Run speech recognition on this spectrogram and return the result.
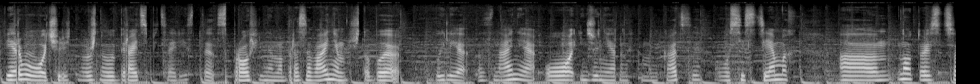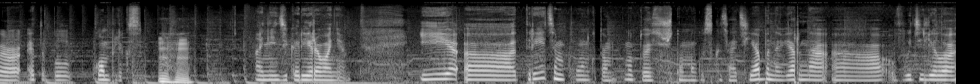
в первую очередь нужно выбирать специалиста с профильным образованием, чтобы были знания о инженерных коммуникациях, о системах. Э, Ну, то есть э, это был комплекс Мгм. а не декорирование. И э, третьим пунктом, ну то есть что могу сказать, я бы, наверное, э, выделила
